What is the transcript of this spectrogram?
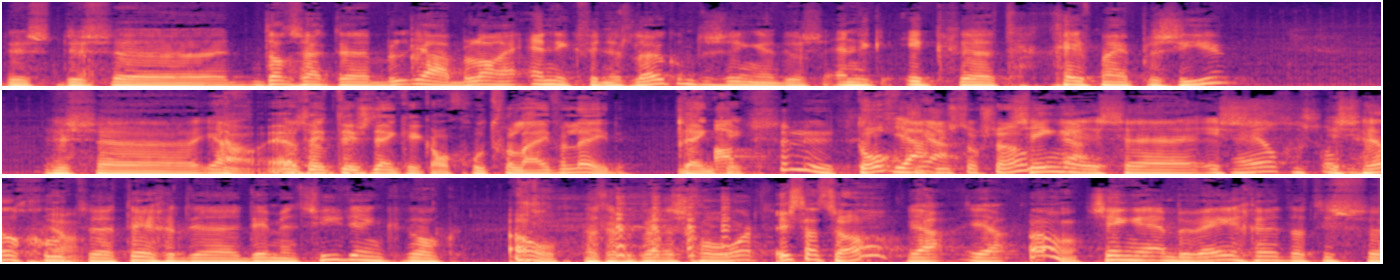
Dus, dus eh, dat is eigenlijk de, ja, belangrijk. En ik vind het leuk om te zingen. Dus, en ik, ik, het geeft mij plezier. Dus eh, ja, nou, dat is het is denk ik ook goed voor lijf en leden. Denk ik. Absoluut. Toch? Ja, Dat is toch zo? Zingen Ja. is, eh, is, Heel is heel goed Ja. tegen de dementie, denk ik ook. Oh, Dat heb ik wel eens gehoord. is dat zo? Ja, ja. Oh, Zingen en bewegen, dat, is, eh,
